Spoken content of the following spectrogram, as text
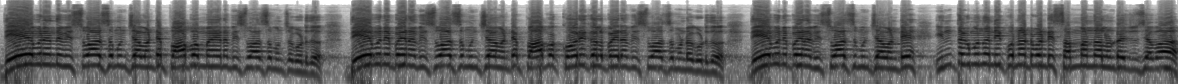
దేవుని విశ్వాసం ఉంచామంటే పాపం పైన విశ్వాసం ఉంచకూడదు దేవుని పైన విశ్వాసం ఉంచామంటే పాప కోరికల పైన విశ్వాసం ఉండకూడదు దేవుని పైన విశ్వాసం ఉంచావంటే ఇంతకుముందు నీకున్నటువంటి సంబంధాలు ఉంటాయి చూసావా?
